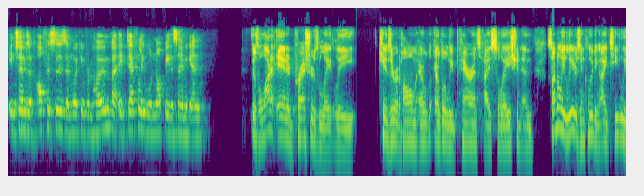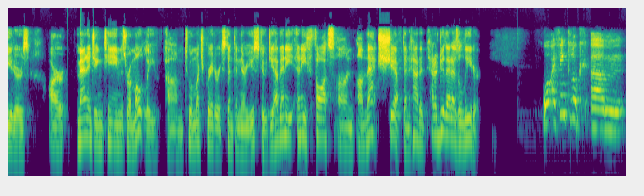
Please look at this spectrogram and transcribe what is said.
in terms of offices and working from home, but it definitely will not be the same again. There's a lot of added pressures lately kids are at home, elderly parents, isolation, and suddenly leaders, including IT leaders, are managing teams remotely um, to a much greater extent than they're used to. Do you have any any thoughts on on that shift and how to how to do that as a leader? Well, I think look, um,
